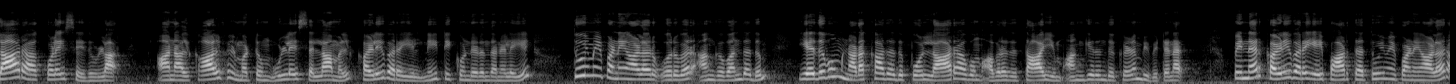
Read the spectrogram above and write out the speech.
லாரா கொலை செய்துள்ளார். ஆனால் கால்கள் மட்டும் உள்ளே செல்லாமல் கழிவறையில் நீட்டிக்கொண்டிருந்த நிலையில் தூய்மை பணியாளர் ஒருவர் அங்கு வந்ததும் எதுவும் நடக்காதது போல் லாராவும் அவரது தாயும் அங்கிருந்து கிளம்பிவிட்டனர் பின்னர் கழிவறையை பார்த்த தூய்மை பணியாளர்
